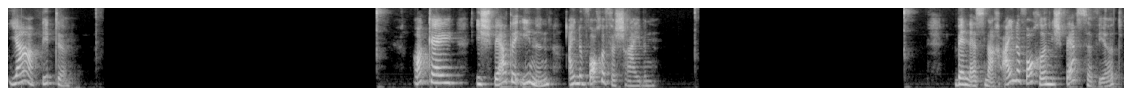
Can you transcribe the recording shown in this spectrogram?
Ja, bitte. Okay, ich werde Ihnen eine Woche verschreiben. Wenn es nach einer Woche nicht besser wird,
